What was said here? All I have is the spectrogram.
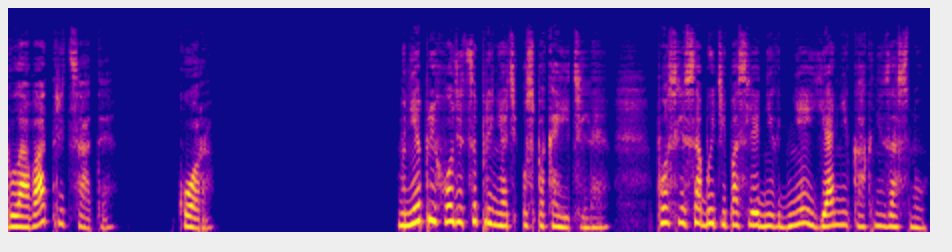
Глава 30. Кора. Мне приходится принять успокоительное. После событий последних дней я никак не засну.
